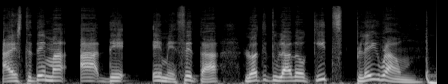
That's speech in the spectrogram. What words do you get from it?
A este tema, ADMZ lo ha titulado Kids Playground.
